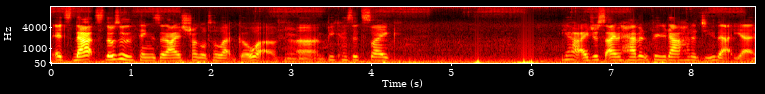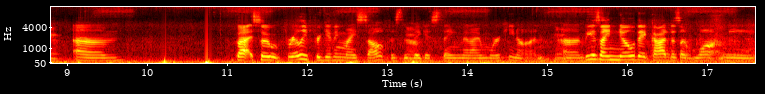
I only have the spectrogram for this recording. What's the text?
it's that's those are the things that i struggle to let go of Yeah. um, because it's like yeah i just i haven't figured out how to do that yet um but so really forgiving myself is the Yeah. biggest thing that i'm working on Yeah. um, because i know that god doesn't want me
